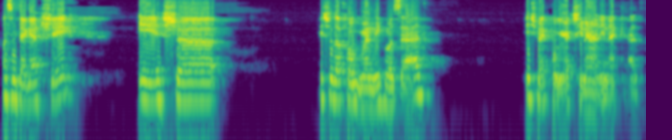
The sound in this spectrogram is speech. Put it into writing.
az idegesség, és, és oda fog menni hozzád, és meg fogja csinálni neked.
